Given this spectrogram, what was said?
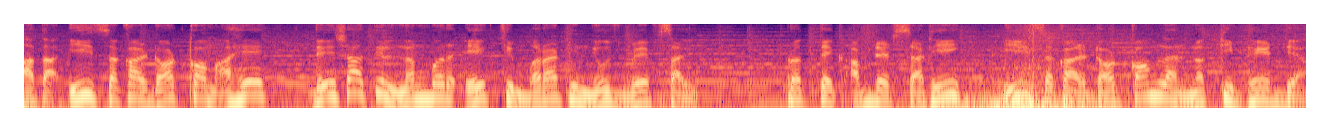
आता ई सकाळ डॉट कॉम आहे देशातील नंबर एक ची मराठी न्यूज वेबसाईट प्रत्येक अपडेटसाठी ई सकाळ डॉट कॉम ला नक्की भेट द्या.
